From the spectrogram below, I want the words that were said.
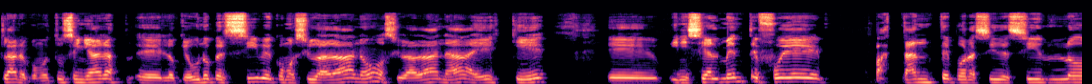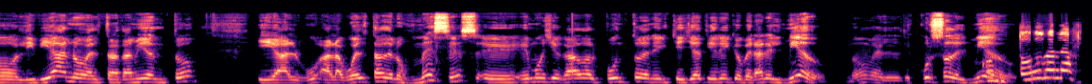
Claro, como tú señalas, eh, lo que uno percibe como ciudadano o ciudadana es que eh, inicialmente fue bastante, por así decirlo, liviano el tratamiento y a la vuelta de los meses eh, hemos llegado al punto en el que ya tiene que operar el miedo. ¿no? El discurso del miedo. Con, todas las,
